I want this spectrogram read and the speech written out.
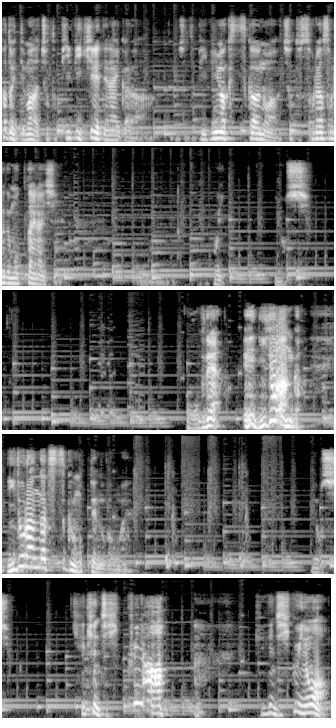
かといってまだちょっと PP 切れてないから、ちょっと PPMAX 使うのは、ちょっとそれはそれでもったいないし。ほい。よし。お、危ねえ。え、ニドランが、ニドランがつつく持ってんのか、お前。よし。経験値低いな経験値低いの。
